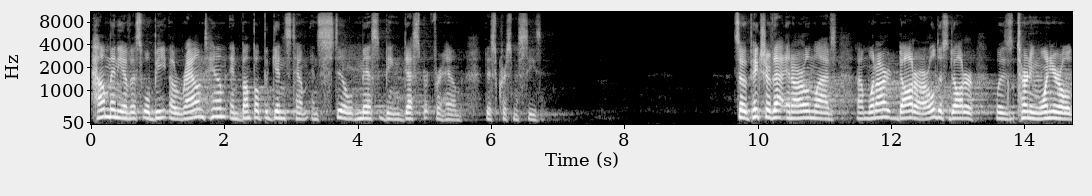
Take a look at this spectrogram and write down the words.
how many of us will be around him and bump up against him and still miss being desperate for him this Christmas season? So, a picture of that in our own lives. Um, when our daughter, our oldest daughter, was turning one year old,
